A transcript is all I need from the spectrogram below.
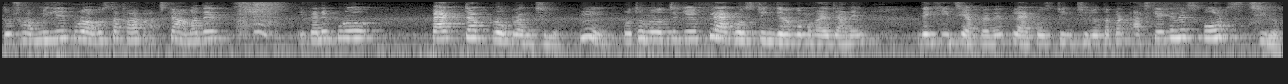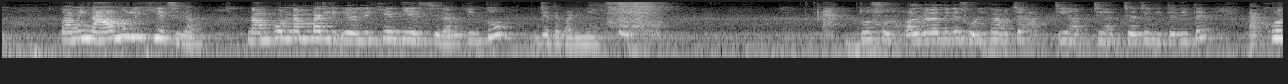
তো সব মিলিয়ে পুরো অবস্থা খারাপ। আজকে আমাদের এখানে পুরো প্যাকড আপ প্রোগ্রাম ছিল। হুম, প্রথমে হচ্ছে গিয়ে ফ্ল্যাগ হোস্টিং যেরকম হয়, জানেন? দেখিয়েছি আপনাদের ফ্ল্যাগ হোস্টিং ছিল। তারপর আজকে এখানে স্পোর্টস ছিল। তো আমি নামও লিখিয়েছিলাম। নাম ফোন নাম্বার লিখিয়ে দিয়ে এসেছিলাম, কিন্তু যেতে পারিনি। তো সকালবেলা থেকে শরীর খারাপ হচ্ছে, হাঁচি হাঁচি হাঁচি হাঁচি দিতে দিতে। এখন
